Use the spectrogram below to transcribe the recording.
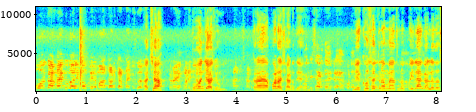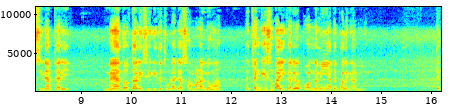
ਹੋਰ ਕਰਦਾ ਕੋਈ ਗੱਲ ਨਹੀਂ ਮੌਕੇ ਤੇ ਮਾਨਦਾਨ ਕਰਦਾ ਕੋਈ ਗੱਲ ਨੀ। ਅੱਛਾ ਕਿਰਾਏ ਭਾੜੇ 52 ਚੋਂ ਵੀ। ਹਾਂਜੀ ਛੱਡ ਕਿਰਾਇਆ ਭਾੜਾ ਛੱਡ ਕੋਈ ਦਿਆਂਗੇ ਨਹੀਂ ਛੱਡਦਾ ਕਿਰਾਇਆ ਪੜਾ ਵੇਖੋ ਸੱਜਣੋ ਮੈਂ ਤੁਹਾਨੂੰ ਪਹਿਲਾਂ ਗੱਲ ਦੱਸੀ ਨਾ ਵਿਚਾਰੀ ਮੈਂ ਦੁੱਧ ਵਾਲੀ ਸੀਗੀ ਤੇ ਥੋੜਾ ਜਿਹਾ ਸਾਂਭਣ ਲਵਾਂ ਤੇ ਚੰਗੀ ਸੰਭਾਈ ਕਰਿਓ ਪੁੰਨ ਵੀ ਆ ਤੇ ਫਲੀਆਂ ਵੀ ਆ। ਤੇ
